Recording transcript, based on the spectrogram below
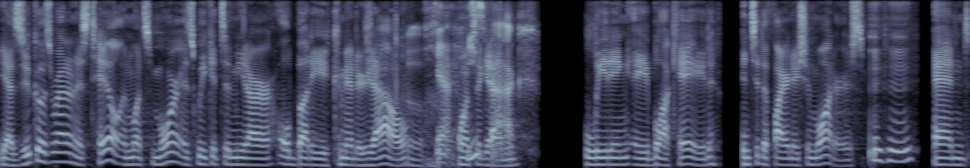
Yeah, Zuko's right on his tail. And what's more is we get to meet our old buddy, Commander Zhao, Ugh. Yeah, Once he's again. back. leading a blockade into the Fire Nation waters. hmm And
